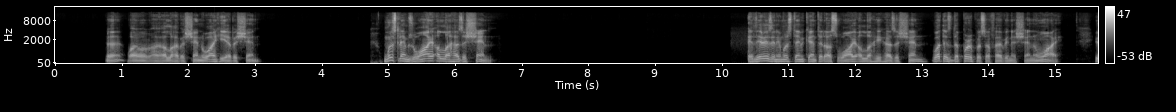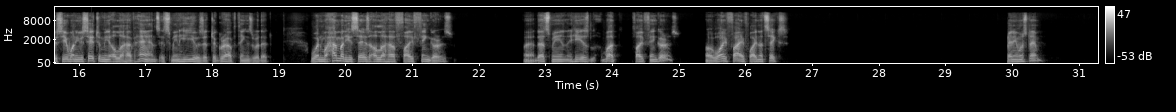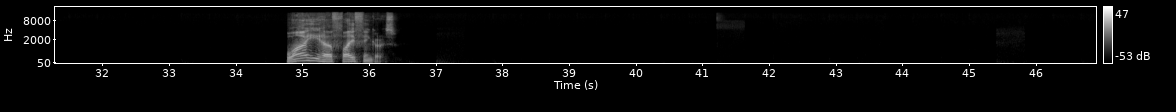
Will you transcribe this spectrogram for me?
Yeah? Why Allah have a shin? Why he have a shin? Muslims why Allah has a shin? If there is any Muslim can tell us why Allah he has a shin what is the purpose of having a shin and why you see, when you say to me, Allah have hands, it's mean he used it to grab things with it. When Muhammad, he says, Allah have five fingers, Uh, that's mean he is what five fingers? Why five? Why not six? Any Muslim? Why he have five fingers?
